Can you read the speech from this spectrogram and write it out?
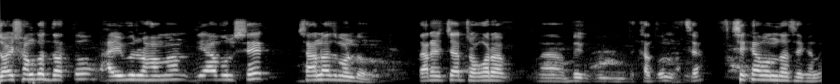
জয়শঙ্কর দত্ত হাইবুর রহমান জিয়াবুল শেখ শাহনাজ মন্ডল তার চার টগরা খাতুন আছে। শিক্ষা বন্ধু আছে এখানে।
